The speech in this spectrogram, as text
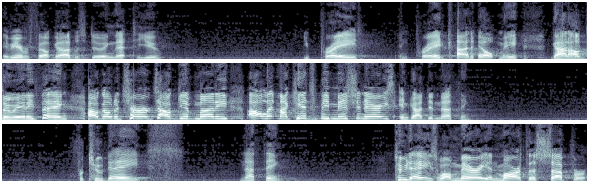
Have you ever felt God was doing that to you? You prayed and prayed, God help me. God, I'll do anything. I'll go to church. I'll give money. I'll let my kids be missionaries. And God did nothing. For two days. Nothing. Two days while Mary and Martha suffer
